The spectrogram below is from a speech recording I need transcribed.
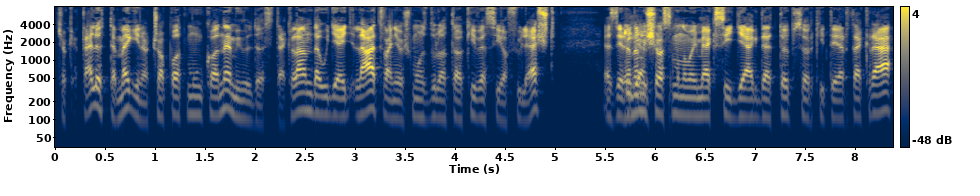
csak hát előtte megint a csapatmunka nem üldöztek. Landa ugye egy látványos mozdulattal kiveszi a fülest, ezért nem is azt mondom, hogy megszídják, de többször kitértek rá.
